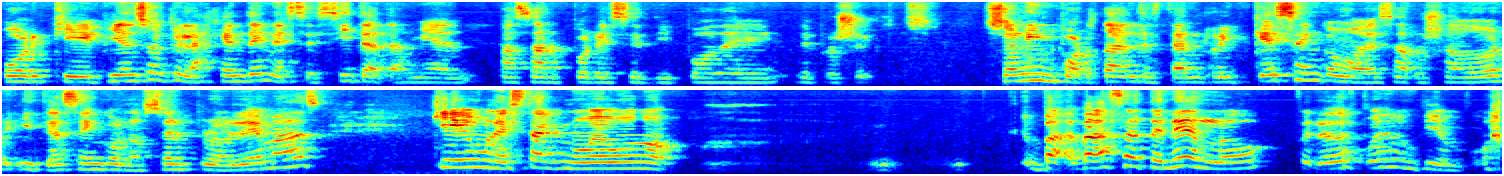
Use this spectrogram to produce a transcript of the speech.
porque pienso que la gente necesita también pasar por ese tipo de, proyectos. Son importantes, te enriquecen como desarrollador y te hacen conocer problemas que un stack nuevo vas a tenerlo, pero después de un tiempo.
